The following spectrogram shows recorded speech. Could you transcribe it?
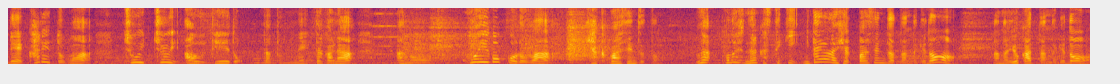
で彼とはちょいちょい会う程度だったのね。だからあの恋心は100%だったの。うわこの人なんか素敵。みたいな100%だったんだけどあのよかったんだけど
